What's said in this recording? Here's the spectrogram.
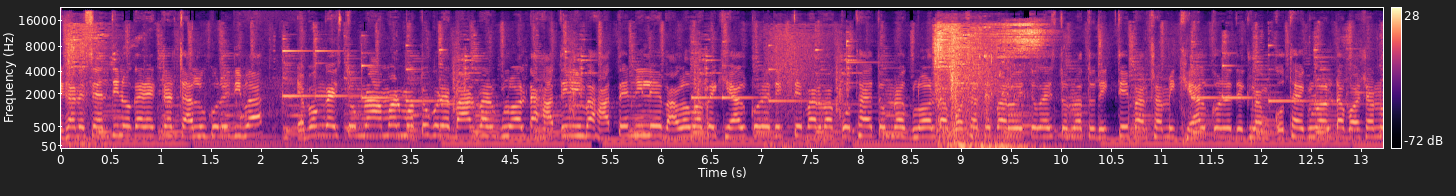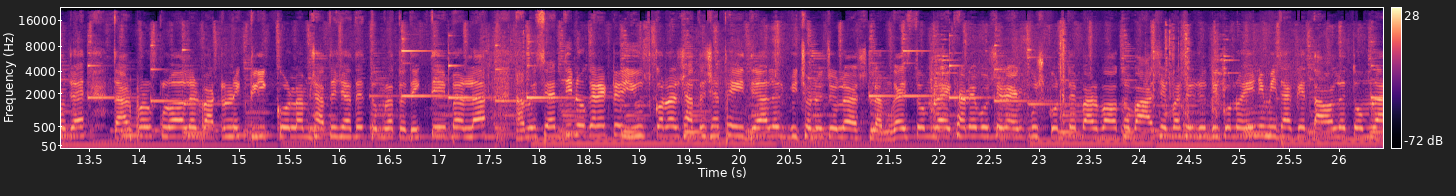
এখানে স্যান্তিনো ক্যারেক্টার চালু করে দিবা। এবং গাইজ তোমরা আমার মতো করে বারবার গ্লোয়ালটা হাতে নিবা। হাতে নিলে ভালোভাবে খেয়াল করে দেখতে পারবা কোথায় তোমরা গ্লোয়ালটা বসাতে পারো। এই তো গাইজ তোমরা তো দেখতেই পারছ, আমি খেয়াল করে দেখলাম কোথায় গ্লোয়ালটা বসানো যায়। তারপর গ্লোয়ালের বাটনে ক্লিক করলাম, সাথে সাথে তোমরা তো দেখতেই পারলা। আমি স্যান্তিনো ক্যারেক্টার ইউজ করার সাথে সাথে এই দেয়ালের পিছনে চলে আসলাম। গাইজ তোমরা এখানে বসে র্যাঙ্ক পুশ করতে পারবা অথবা আশেপাশে যদি কোনো এনিমি থাকে, তাহলে তোমরা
